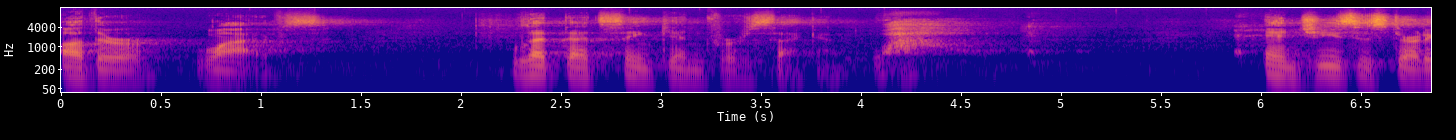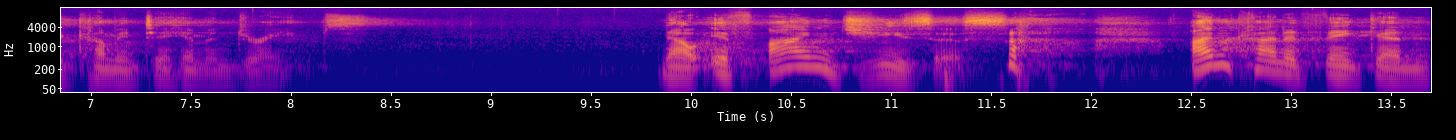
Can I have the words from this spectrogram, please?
other wives. Let that sink in for a second. Wow. And Jesus started coming to him in dreams. Now, if I'm Jesus, I'm kind of thinking,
